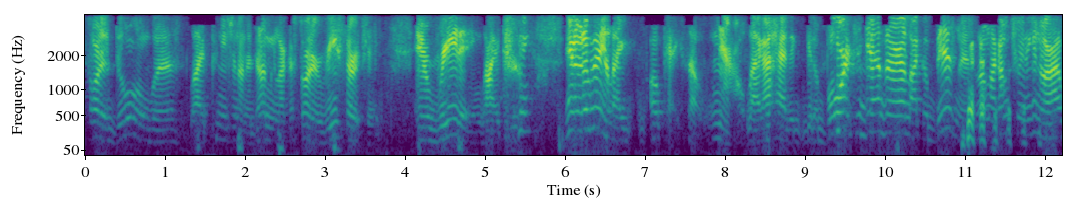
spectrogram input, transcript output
started doing was like Tanisha not a dummy, like I started researching and reading, like you know what I'm saying? Like, okay, so now like I had to get a board together like a business. So I'm like I'm training, you know, I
